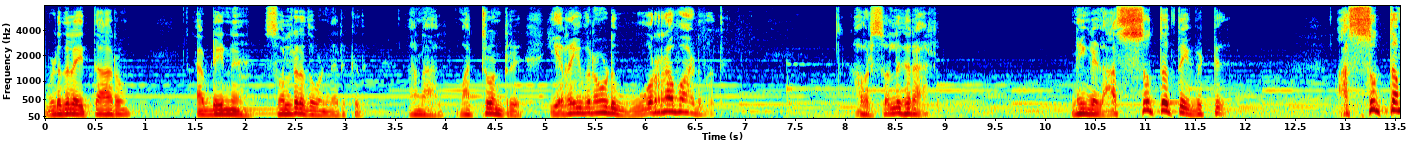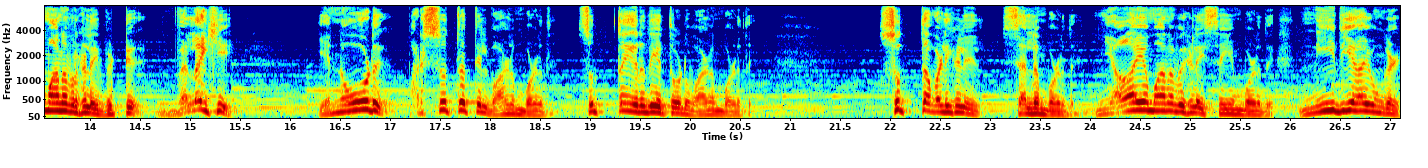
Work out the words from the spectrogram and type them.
விடுதலை தாரும் அப்படின்னு சொல்றது ஒன்று இருக்குது. ஆனால் மற்றொன்று இறைவனோடு உறவாடுவது. அவர் சொல்லுகிறார் நீங்கள் அசுத்தத்தை விட்டு அசுத்தமானவர்களை விட்டு விலகி என்னோடு பரிசுத்தத்தில் வாழும் பொழுது சுத்த இருதயத்தோடு வாழும் பொழுது சுத்த வழிகளில் செல்லும் பொழுது நியாயமானவைகளை செய்யும் பொழுது நீதியாய் உங்கள்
